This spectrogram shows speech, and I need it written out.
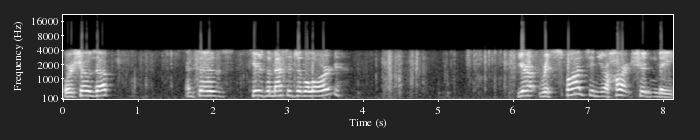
or shows up and says, Here's the message of the Lord, your response in your heart shouldn't be,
